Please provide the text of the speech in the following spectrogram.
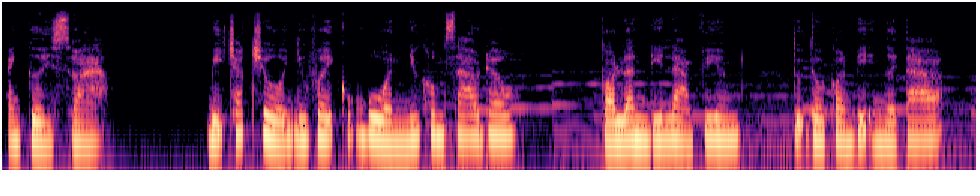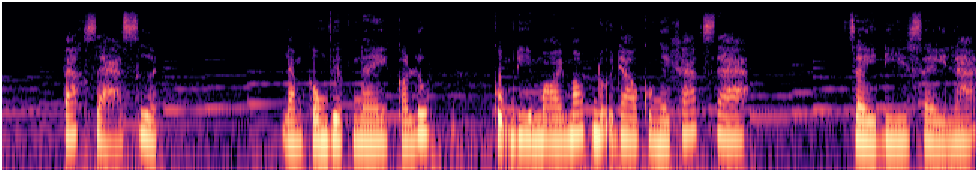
Anh cười xòa, bị chắc trở như vậy cũng buồn nhưng không sao đâu. Có lần đi làm phim, tụi tôi còn bị người ta vác giá sượt. Làm công việc này có lúc cũng đi moi móc nỗi đau của người khác ra giày đi, giày lại.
